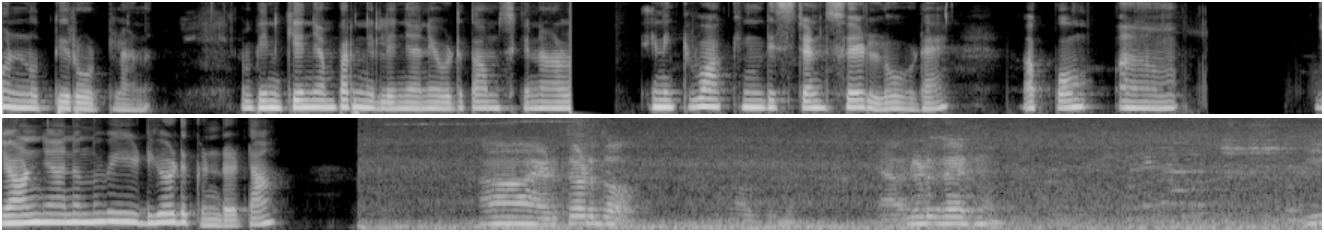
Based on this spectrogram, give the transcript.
മണ്ണുത്തി റോഡിലാണ് അപ്പോൾ എനിക്ക് ഞാൻ പറഞ്ഞില്ലേ ഞാൻ ഇവിടെ താമസിക്കുന്ന ആൾ എനിക്ക് വാക്കിംഗ് ഡിസ്റ്റൻസേ ഉള്ളൂ ഇവിടെ. അപ്പം ജോൺ ഞാനൊന്ന് വീഡിയോ എടുക്കുന്നുണ്ട് കേട്ടാ ആ എടുത്തോ എടുത്തോ. കുഴപ്പമില്ല രാവിലെ എടുക്കായിരുന്നു. ഈ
